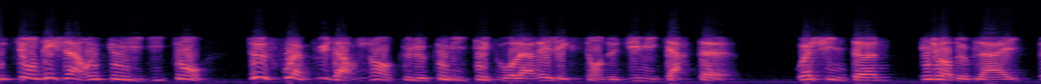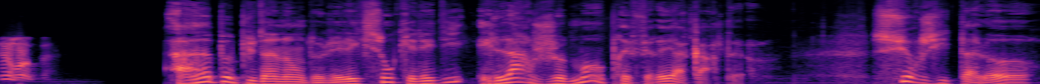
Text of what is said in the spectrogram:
et qui ont déjà recueilli, dit-on, deux fois plus d'argent que le comité pour la réélection de Jimmy Carter. Washington, Edward Bly, Europe. À un peu plus d'un an de l'élection, Kennedy est largement préféré à Carter. Surgit alors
